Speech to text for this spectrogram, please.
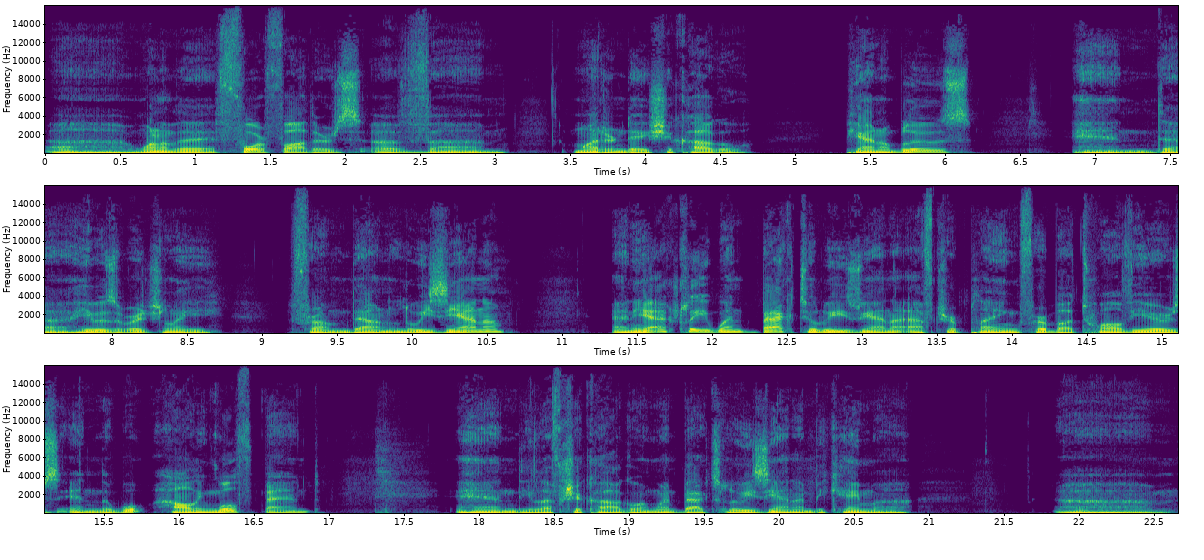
Uh, one of the forefathers of um, modern day Chicago piano blues, and uh, he was originally from down in Louisiana. And he actually went back to Louisiana after playing for about 12 years in the Howling Wolf Band. And he left Chicago and went back to Louisiana and became a um,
